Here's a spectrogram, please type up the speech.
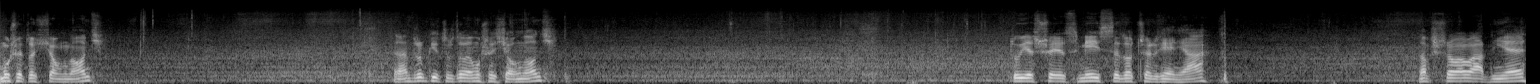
Muszę to ściągnąć. Nadróbki trutowe muszę ściągnąć. Tu jeszcze jest miejsce do czerwienia. No pszczoła ładnie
